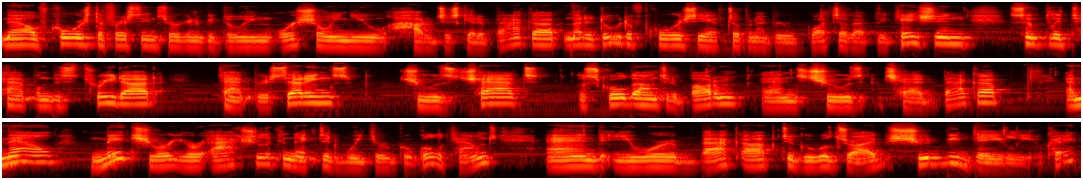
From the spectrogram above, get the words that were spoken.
Now, of course, the first things we're going to be doing or showing you how to just get a backup. Now to do it, of course, you have to open up your WhatsApp application. Simply tap on this three dot, tap your settings, choose chat, uh, scroll down to the bottom and choose chat backup and now make sure you're actually connected with your Google account and your backup to Google Drive should be daily, okay?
